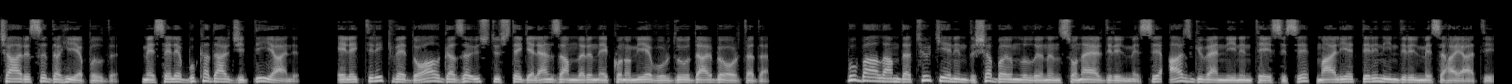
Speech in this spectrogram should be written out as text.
Çağrısı dahi yapıldı. Mesele bu kadar ciddi yani. Elektrik ve doğal gaza üst üste gelen zamların ekonomiye vurduğu darbe ortada. Bu bağlamda Türkiye'nin dışa bağımlılığının sona erdirilmesi, arz güvenliğinin tesisi, maliyetlerin indirilmesi hayati.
